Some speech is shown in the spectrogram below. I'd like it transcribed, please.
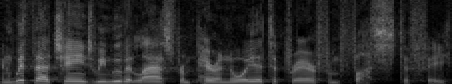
And with that change, we move at last from paranoia to prayer, from fuss to faith.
